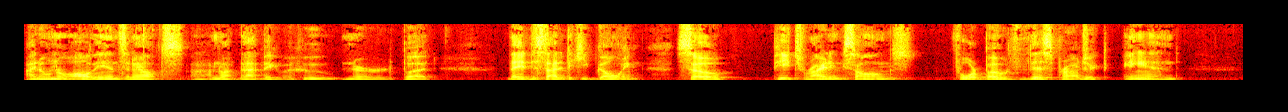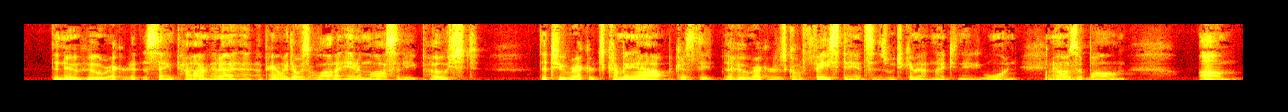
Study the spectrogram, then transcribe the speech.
I don't know all the ins and outs. I'm not that big of a Who nerd, but they had decided to keep going. So Pete's writing songs for both this project and the new Who record at the same time. And I, apparently there was a lot of animosity post the two records coming out because the, the Who record was called Face Dances, which came out in 1981 and was a bomb. Um,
